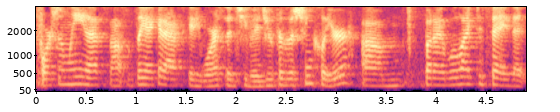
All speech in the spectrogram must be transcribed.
fortunately, that's not something I could ask anymore since you made your position clear. Um, but I will like to say that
